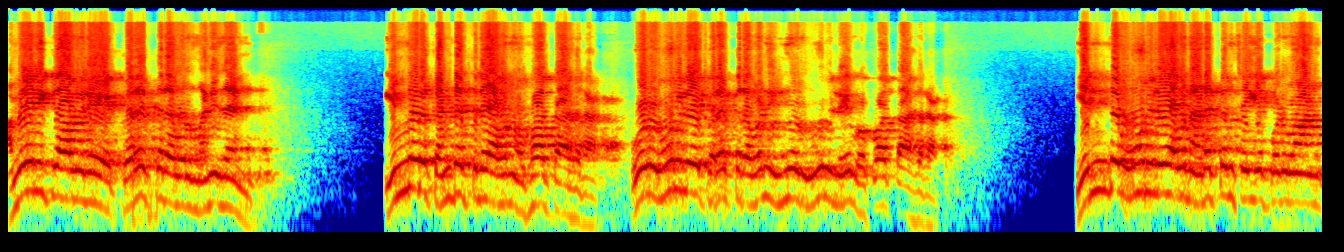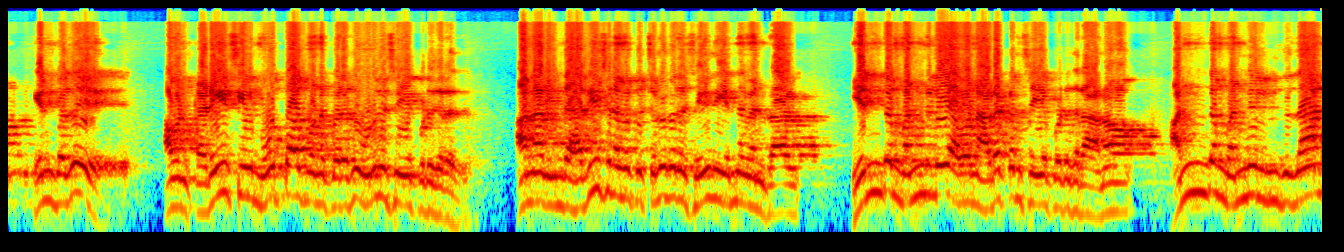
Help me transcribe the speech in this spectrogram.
அமெரிக்காவிலே பிறக்கிற ஒரு மனிதன் இன்னொரு கண்டத்திலே அவன் வஃபாத்தாகிறான் ஒரு ஊரிலே பிறக்கிறவன் இன்னொரு ஊரிலே வஃபாத்தாகிறான் எந்த ஊரிலே அவன் அடக்கம் செய்யப்படுவான் என்பது அவன் கடைசியில் மூத்தா போன பிறகு உறுதி செய்யப்படுகிறது. ஆனால் இந்த ஹதீஸ் நமக்கு சொல்லுகிற செய்தி என்னவென்றால் எந்த மண்ணிலே அவன் அடக்கம் செய்யப்படுகிறானோ அந்த மண்ணில் இருந்துதான்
